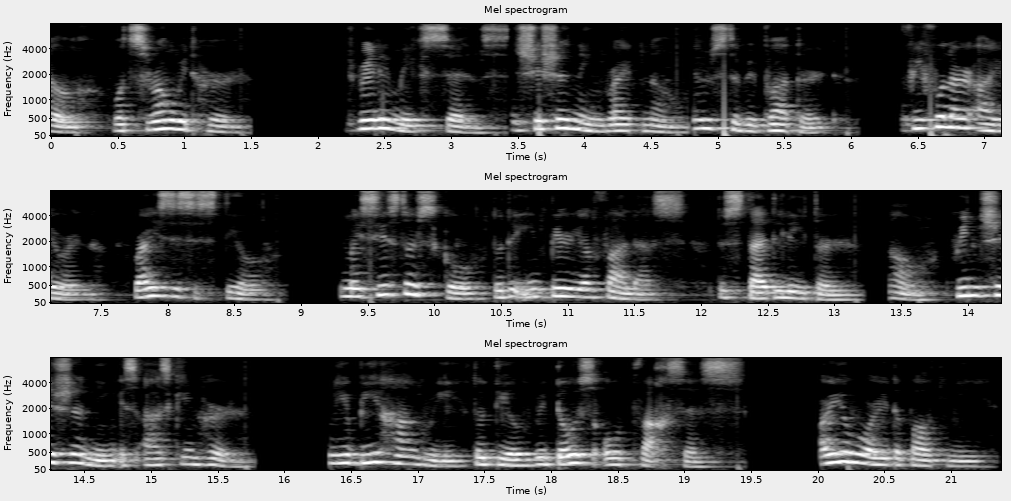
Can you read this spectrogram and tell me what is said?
Well, what's wrong with her? It really makes sense. Shinshaning right now seems to be battered. People are iron, rice is steel. My sisters go to the Imperial Palace to study later. Now, Queen Shinshaning is asking her, Will you be hungry to deal with those old foxes? Are you worried about me?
